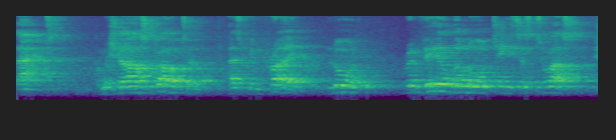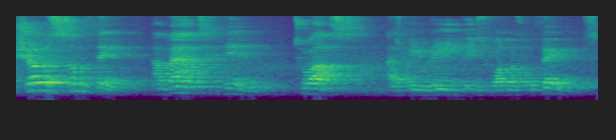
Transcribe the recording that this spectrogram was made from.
that we should ask God to, as we pray, Lord, reveal the Lord Jesus to us. Show us something about him to us as we read these wonderful things.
